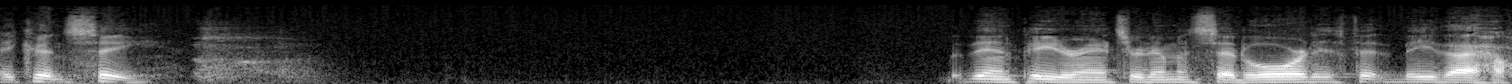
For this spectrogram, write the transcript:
They couldn't see. But then Peter answered him and said, Lord, if it be thou,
